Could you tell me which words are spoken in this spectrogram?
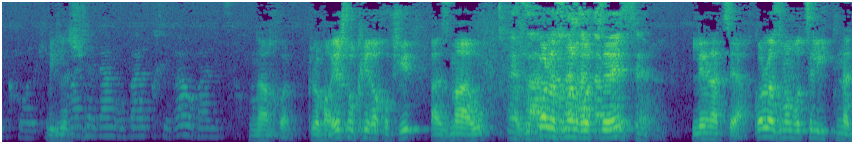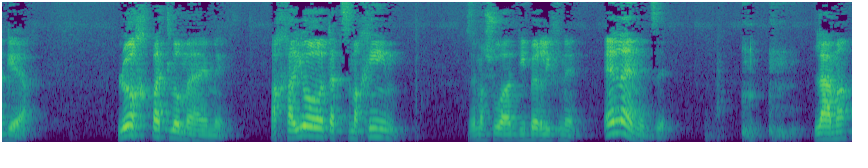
מכל. כי בגלל שאדם הוא בעל בחירה, הוא בעל ניצחון. נכון. כלומר, יש לו בחירה חופשית, אז מה הוא? אז הוא כל הזמן רוצה. לנצח, כל הזמן רוצה להתנגח. לא אכפת לו מהאמת. החיות, הצמחים, זה מה שהוא דיבר לפני, אין להם את זה. למה?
